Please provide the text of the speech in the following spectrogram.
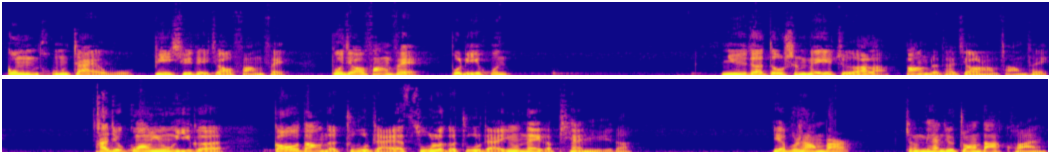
共同债务必须得交房费，不交房费不离婚。女的都是没辙了，帮着他交上房费，他就光用一个高档的住宅租了个住宅，用那个骗女的，也不上班，整天就装大款。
